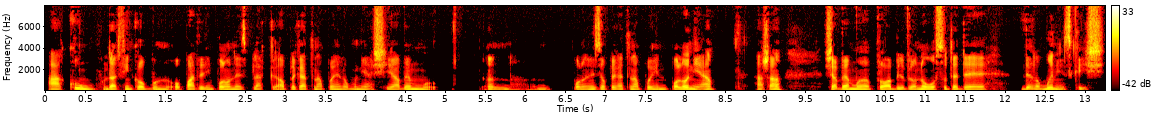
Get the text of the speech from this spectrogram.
Acum, dat fiindcă o, bun, o parte din polonezi pleacă, au plecat înapoi în România și avem în, în polonezi au plecat înapoi în Polonia, așa, și avem uh, probabil vreo 900 de, de români înscriși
